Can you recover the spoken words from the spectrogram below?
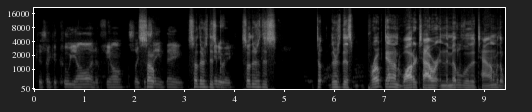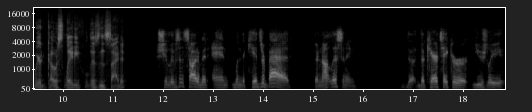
Because like a couillon and a fion, it's like So- the same thing. So there's this. Anyway, So there's this. There's this broke down water tower in the middle of the town with a weird ghost lady who lives inside it. she lives inside of it, and when the kids are bad, they're not listening. The the caretaker usually,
